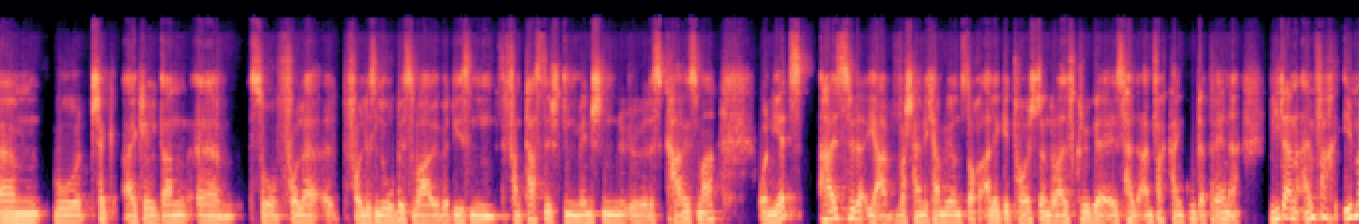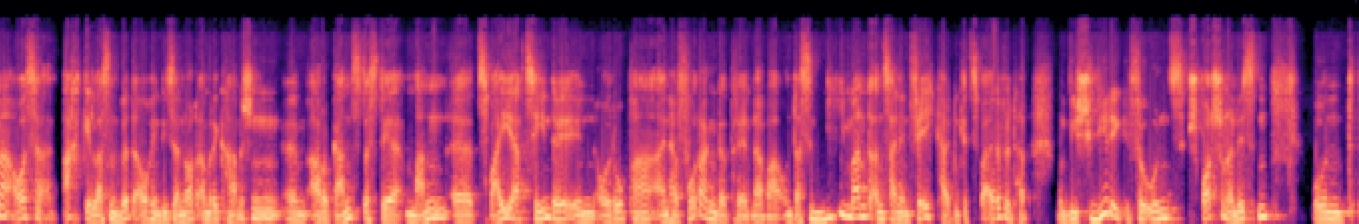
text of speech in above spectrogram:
ähm, wo Jack Eichel dann ähm, so voller äh, voll des Lobes war über diesen fantastischen Menschen, über das Charisma. Und jetzt heißt es wieder, ja, wahrscheinlich haben wir uns doch alle getäuscht und Ralf Krüger ist halt einfach kein guter Trainer. Wie dann einfach immer außer Acht gelassen wird, auch in dieser nordamerikanischen ähm, Arroganz, dass der Mann äh, zwei Jahrzehnte in Europa ein hervorragender Trainer war und dass niemand an seinen Fähigkeiten gezweifelt hat. Und wie schwierig für uns Sportjournalisten und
